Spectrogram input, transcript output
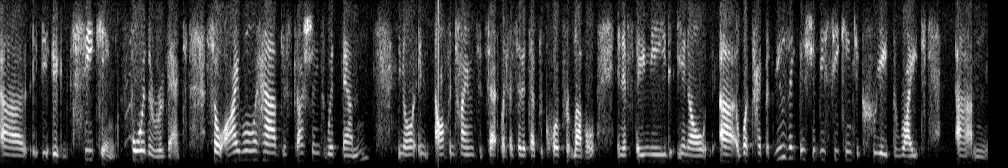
uh, seeking for their event. So I will have discussions with them. You know, and oftentimes it's at, like I said, it's at the corporate level, and if they need, you know, uh, what type of music they should be seeking to create the right um,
